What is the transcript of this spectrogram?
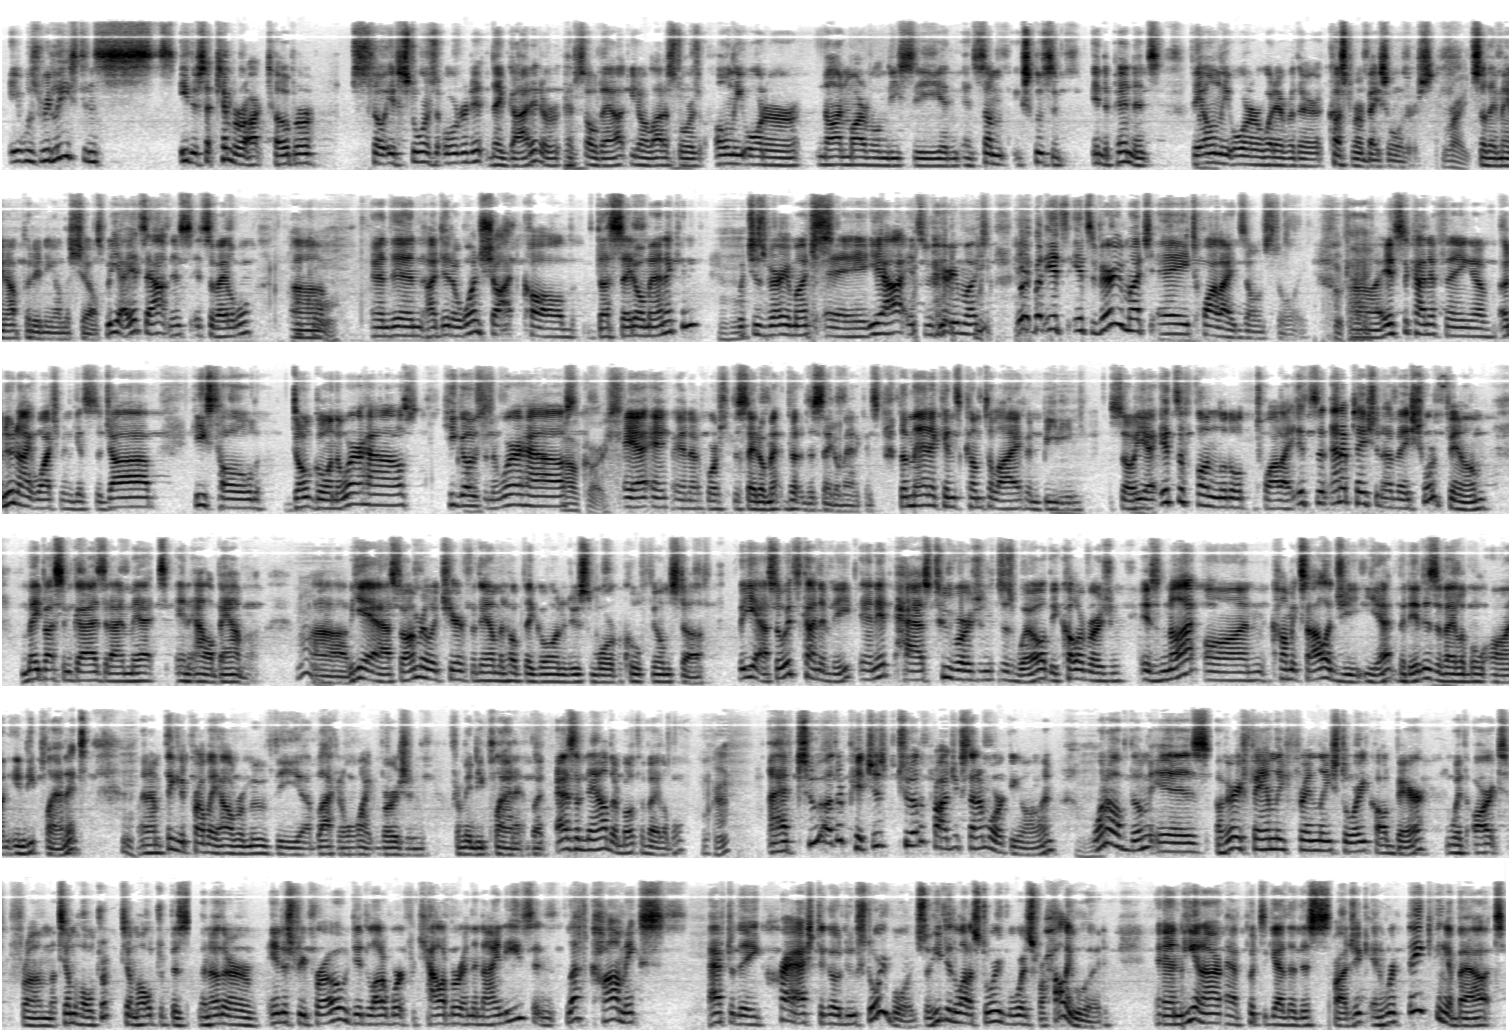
It was released in s- either September or October. So if stores ordered it, they've got it or have sold out. You know, a lot of stores only order non-Marvel and DC and, and some exclusive independents. They only order whatever their customer base orders. Right. So they may not put any on the shelves. But yeah, it's out and it's, it's available. Um, cool. And then I did a one shot called The Sado Mannequin, which is very much a yeah, it's very much it, but it's it's very much a Twilight Zone story. Okay. Uh, it's the kind of thing of a new night watchman gets the job. He's told, "Don't go in the warehouse." He goes in the warehouse. of course. Yeah, and, and of course the Sado the, the Sado mannequins. The mannequins come to life and beat him. So yeah, it's a fun little Twilight. It's an adaptation of a short film made by some guys that I met in Alabama. Oh. Uh, yeah, so I'm really cheering for them and hope they go on and do some more cool film stuff. But yeah, so it's kind of neat, and it has two versions as well. The color version is not on Comixology yet, but it is available on Indy Planet. And I'm thinking probably I'll remove the uh, black and white version from Indy Planet. But as of now, they're both available. Okay. I have two other pitches, two other projects that I'm working on. One of them is a very family friendly story called Bear with art from Tim Holtrup. Tim Holtrup is another industry pro, did a lot of work for Caliber in the 90s and left comics after they crashed to go do storyboards. So he did a lot of storyboards for Hollywood. And he and I have put together this project, and we're thinking about.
